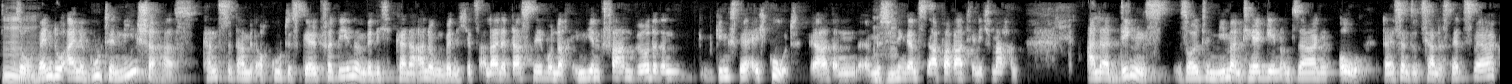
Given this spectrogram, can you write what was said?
So, hm. wenn du eine gute Nische hast, kannst du damit auch gutes Geld verdienen. Und wenn ich, keine Ahnung, wenn ich jetzt alleine das nehme und nach Indien fahren würde, dann ging es mir echt gut. Ja, dann äh, müsste mhm. ich den ganzen Apparat hier nicht machen. Allerdings sollte niemand hergehen und sagen, oh, da ist ein soziales Netzwerk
